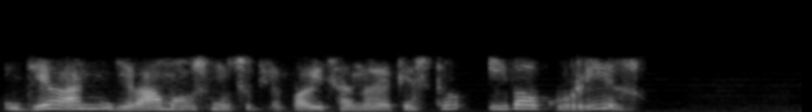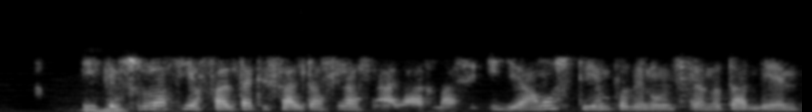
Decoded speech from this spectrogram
llevan, llevamos mucho tiempo avisando de que esto iba a ocurrir. Y que solo hacía falta que saltasen las alarmas. Y llevamos tiempo denunciando también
